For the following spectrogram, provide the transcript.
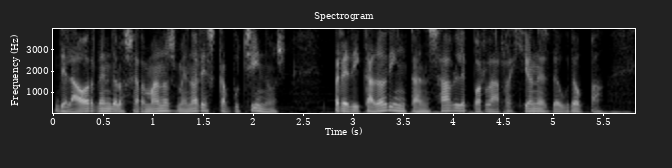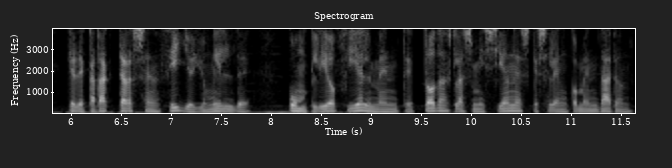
de la Orden de los Hermanos Menores Capuchinos, predicador incansable por las regiones de Europa, que de carácter sencillo y humilde cumplió fielmente todas las misiones que se le encomendaron,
